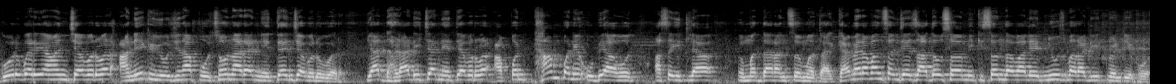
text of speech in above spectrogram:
गोरगरिबांच्या बरोबर अनेक योजना पोहोचवणाऱ्या नेत्यांच्या बरोबर या धडाडीच्या नेत्याबरोबर आपण ठामपणे उभे आहोत असं इथल्या मतदारांचं मत आहे. कॅमेरामॅन संजय जाधवसह मी Kisan Dawale news Marathi twenty four.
